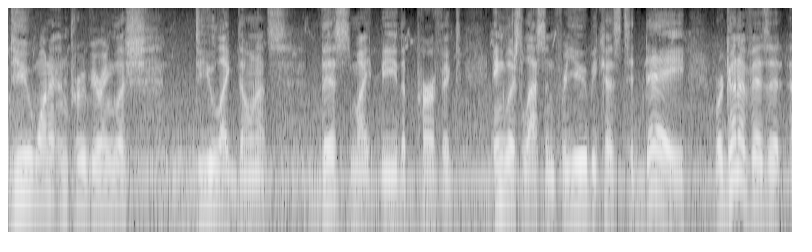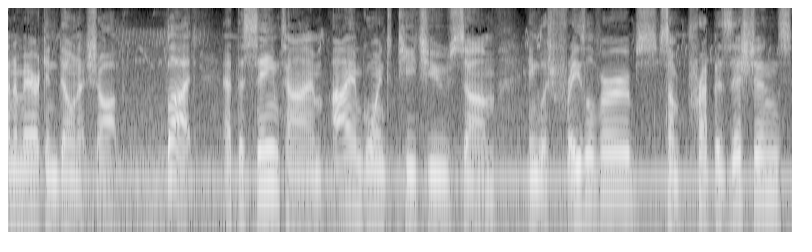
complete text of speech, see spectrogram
Do you want to improve your English? Do you like donuts? This might be the perfect English lesson for you because today we're going to visit an American donut shop. But at the same time, I am going to teach you some English phrasal verbs, some prepositions,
